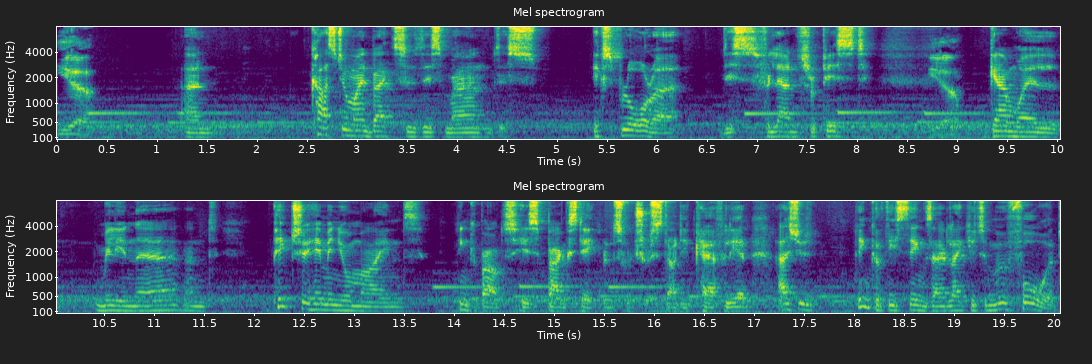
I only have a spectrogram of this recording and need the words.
yeah. and cast your mind back to this man, this explorer, this philanthropist. Yeah. Gamwell millionaire and picture him in your mind. Think about his bank statements, which you studied carefully, and as you think of these things, I'd like you to move forward.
